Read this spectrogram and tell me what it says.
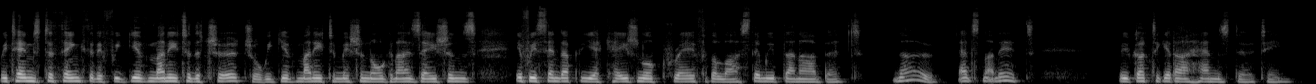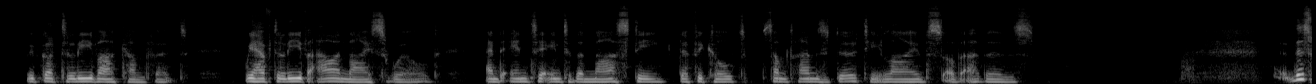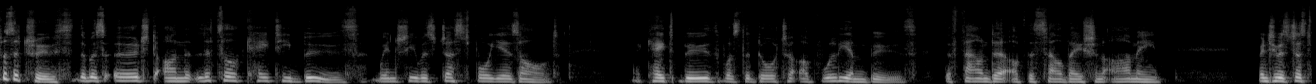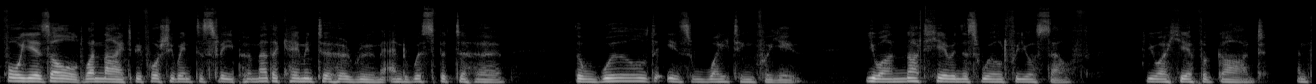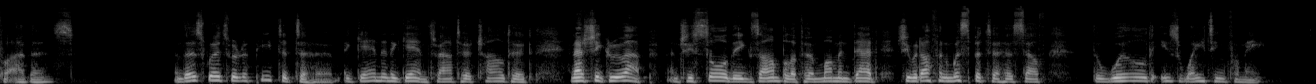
We tend to think that if we give money to the church or we give money to mission organizations, if we send up the occasional prayer for the lost, then we've done our bit. No, that's not it. We've got to get our hands dirty. We've got to leave our comfort. We have to leave our nice world and enter into the nasty, difficult, sometimes dirty lives of others. This was a truth that was urged on little Katie Booth when she was just four years old. Uh, Kate Booth was the daughter of William Booth, the founder of the Salvation Army. When she was just four years old, one night before she went to sleep, her mother came into her room and whispered to her, The world is waiting for you. You are not here in this world for yourself. You are here for God and for others. And those words were repeated to her again and again throughout her childhood. And as she grew up and she saw the example of her mom and dad, she would often whisper to herself, The world is waiting for me.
